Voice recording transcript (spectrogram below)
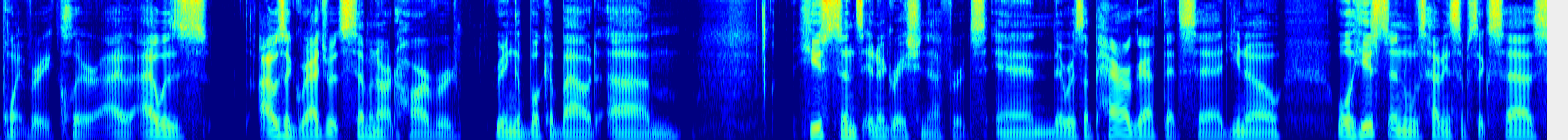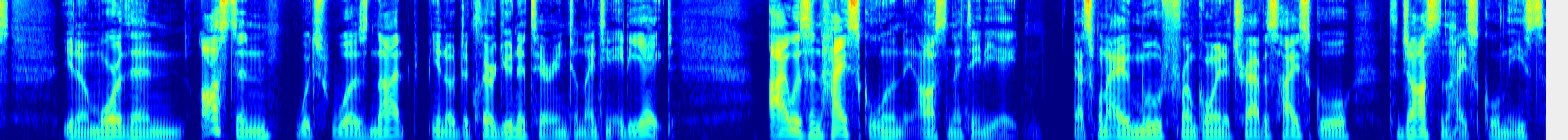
point very clear. I, I was I was a graduate seminar at Harvard reading a book about um, Houston's integration efforts, and there was a paragraph that said, you know, well, Houston was having some success, you know, more than Austin, which was not, you know, declared unitary until 1988. I was in high school in Austin, 1988. That's when I moved from going to Travis High School to Johnston High School in the east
